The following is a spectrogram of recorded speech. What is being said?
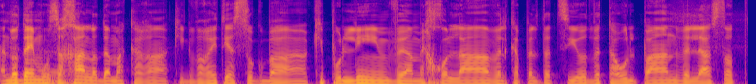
אני לא יודע אם הוא זכה, אני לא יודע מה קרה, כי כבר הייתי עסוק בקיפולים והמכולה ולקפל את הציוד ואת האולפן ולעשות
